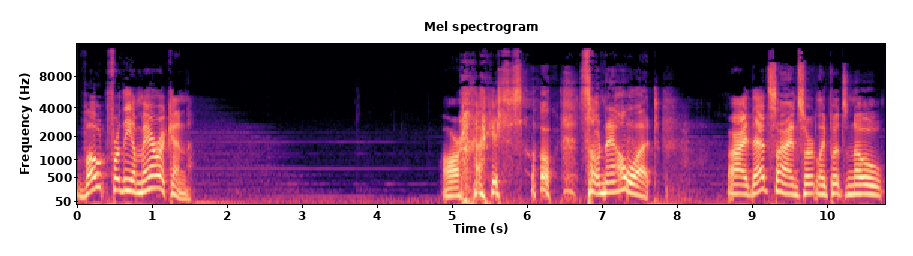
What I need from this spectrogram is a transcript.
vote for the American. All right. So so now what? All right, that sign certainly puts no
